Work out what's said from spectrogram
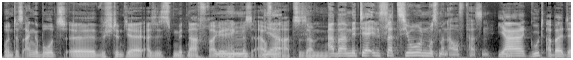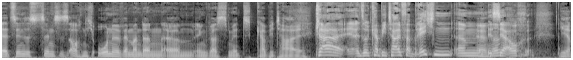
und das Angebot äh, bestimmt ja, also ist mit Nachfrage hängt das auf ja. eine Art zusammen. Aber mit der Inflation muss man aufpassen. ja, gut, aber der Zinseszins ist auch nicht ohne, wenn man dann ähm, irgendwas mit Kapital. Klar, also Kapitalverbrechen ähm, ist ja auch Ja.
